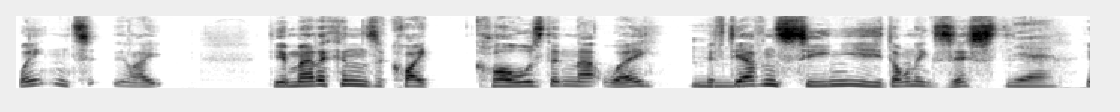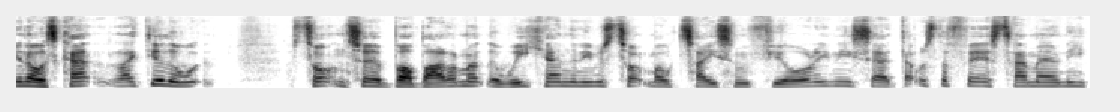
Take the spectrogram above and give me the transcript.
Waiting to like the Americans are quite closed in that way. If they haven't seen you, you don't exist. Mm. yeah. You know, it's kind of like the other. I was talking to Bob Arum at the weekend, and he was talking about Tyson Fury, and he said that was the first time any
